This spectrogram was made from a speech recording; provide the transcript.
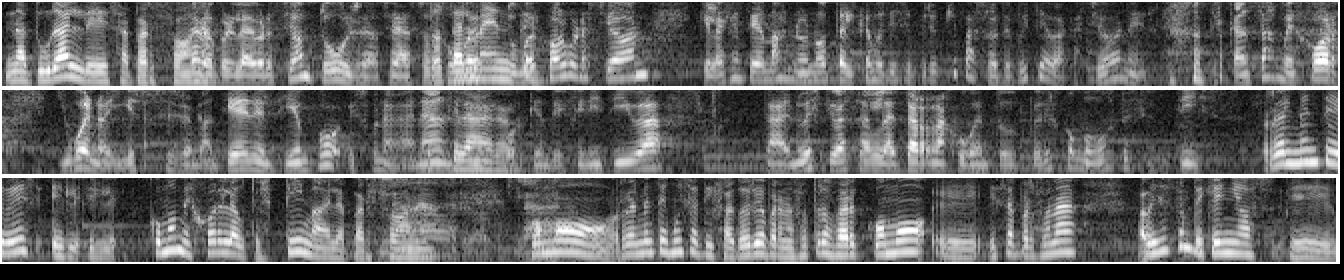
natural de esa persona. Claro, pero la versión tuya, o sea, sos Totalmente. tu mejor versión, que la gente además no nota el cambio y te dice, pero ¿qué pasó? ¿Te fuiste de vacaciones? ¿Descansás mejor? Y bueno, y eso si se mantiene en el tiempo es una ganancia, porque en definitiva no es que va a ser la eterna juventud, pero es como vos te sentís. Realmente ves cómo mejora la autoestima de la persona. Cómo realmente es muy satisfactorio para nosotros ver cómo eh, esa persona, a veces son pequeños eh,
